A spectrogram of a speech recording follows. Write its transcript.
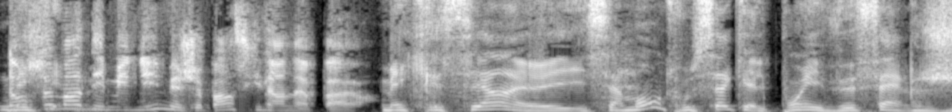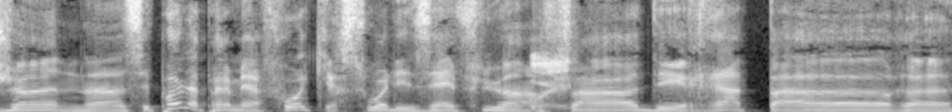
non seulement démuni, mais je pense qu'il en a peur. Mais Christian, euh, ça montre aussi à quel point il veut faire jeune. Hein? C'est pas la première fois qu'il reçoit des influenceurs, des rappeurs. Euh,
